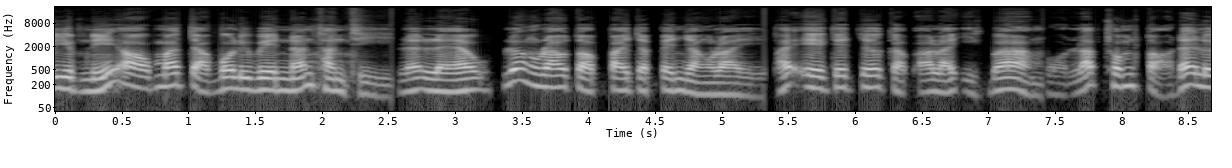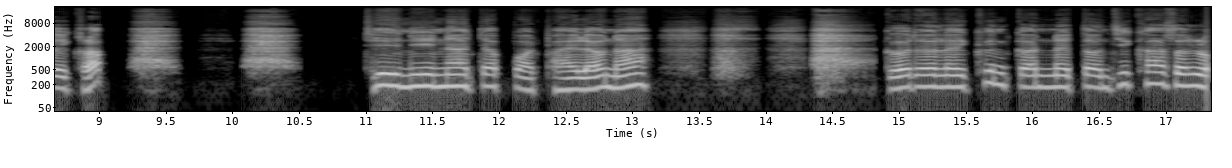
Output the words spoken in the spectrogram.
รีบหนีออกมาจากบริเวณนั้นทันที และแล้วเรื่องราวต่อไปจะเป็นอย่างไร พระเอกจะเจอกับอะไรอีกบ้างโปรดรับชมต่อได้เลยครับ ที่นี่น่าจะปลอดภัยแล้วนะ เกิดอะไรขึ้นกันในตอนที่ข้าสล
